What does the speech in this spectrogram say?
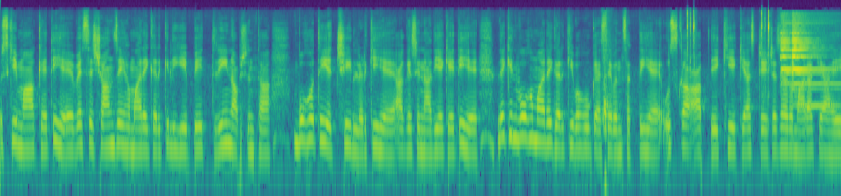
उसकी माँ कहती है, वैसे शान से हमारे घर के लिए बेहतरीन ऑप्शन था, बहुत ही अच्छी लड़की है। आगे से नादिया कहती है, लेकिन वो हमारे घर की बहू कैसे बन सकती है? उसका आप देखिए क्या स्टेटस है और हमारा क्या है।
